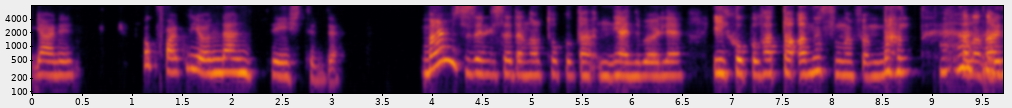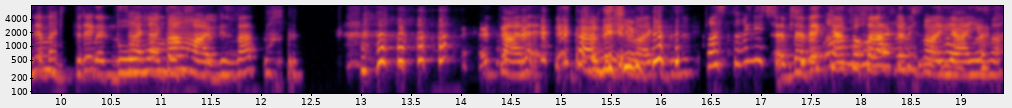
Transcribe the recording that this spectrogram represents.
yani çok farklı yönden değiştirdi. Var mı sizin liseden, ortaokuldan yani böyle ilkokul hatta ana sınıfından Benim direkt doğumundan var bizzat. bir tane kardeşim. arkadaşım. Hastane çıkışı. Bebekken fotoğraflarımız var yan yana.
